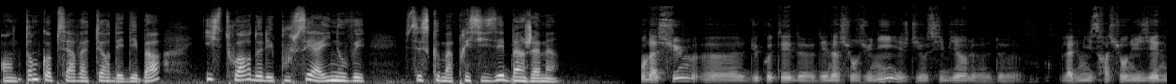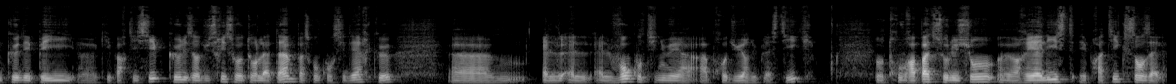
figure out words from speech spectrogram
en tant qu'observateurs des débats, histoire de les pousser à innover. C'est ce que m'a précisé Benjamin. On assume euh, du côté des Nations Unies, et je dis aussi bien de l'administration onusienne que des pays euh, qui participent, que les industries soient autour de la table parce qu'on considère qu'elles euh, vont continuer à produire du plastique on ne trouvera pas de solution euh, réaliste et pratique sans elle.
